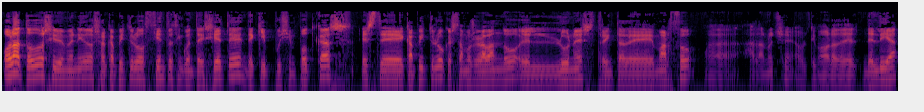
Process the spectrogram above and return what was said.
Hola a todos y bienvenidos al capítulo 157 de Keep Pushing Podcast. Este capítulo que estamos grabando el lunes 30 de marzo a, la noche, a última hora del- día,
